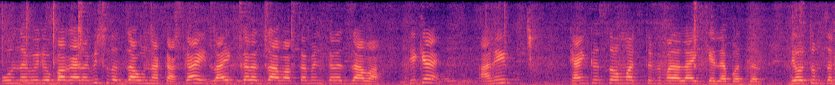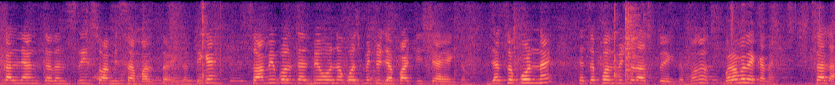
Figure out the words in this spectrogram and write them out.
पूर्ण व्हिडिओ बघायला विसरत जाऊ नका. काय? लाईक करत जावा कमेंट करत जावा. ठीक आहे? आणि थँक्यू सो मच तुम्ही मला लाईक केल्याबद्दल. देव तुमचं कल्याण करण श्री स्वामी समर्थ एकदम ठीक आहे? स्वामी बोलतात भिवू नकोस मी तुझ्या पाठीशी आहे एकदम. ज्याचं कोण नाही त्याचं परमेश्वर असतो एकदम म्हणून बरोबर आहे का नाही? चला.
